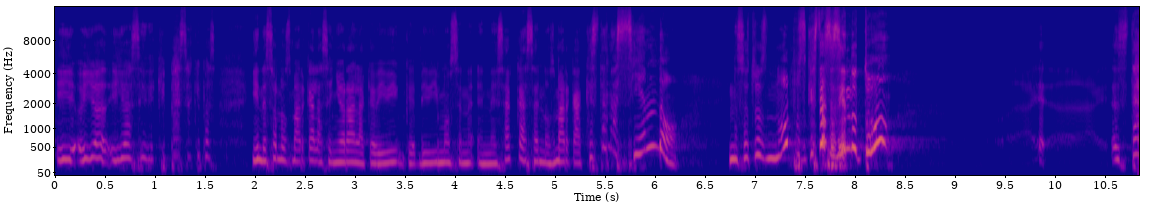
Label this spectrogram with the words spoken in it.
Y, yo, y, yo, así de, ¿qué pasa? ¿Qué pasa? Y en eso nos marca la señora a la que, vivimos en, en, esa casa, nos marca, ¿qué están haciendo? Y nosotros, no, pues, ¿qué estás haciendo tú? Está,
